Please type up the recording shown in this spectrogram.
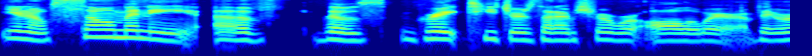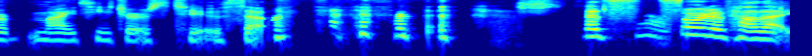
you know, so many of those great teachers that I'm sure we're all aware of. They were my teachers too. So that's yeah. sort of how that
